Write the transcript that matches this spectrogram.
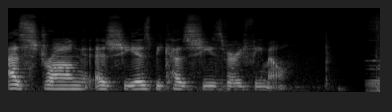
as strong as she is because she's very female. I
